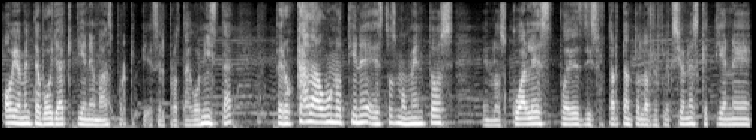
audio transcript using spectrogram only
Obviamente Boyack tiene más porque es el protagonista, pero cada uno tiene estos momentos en los cuales puedes disfrutar tanto las reflexiones que tiene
